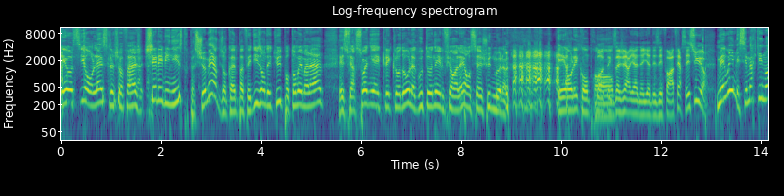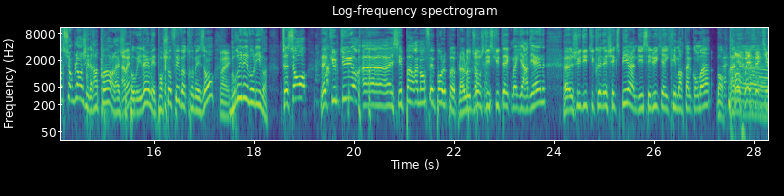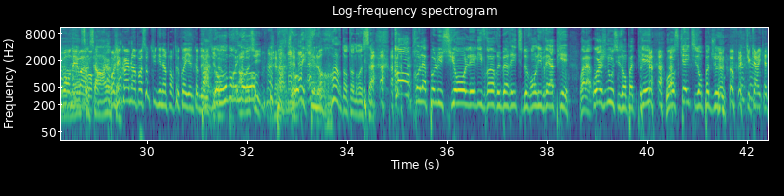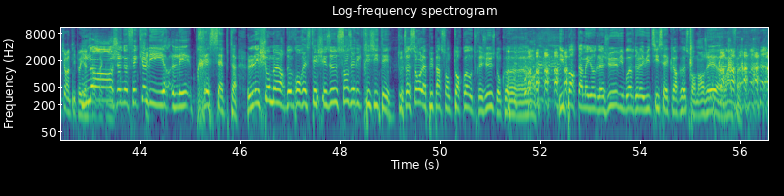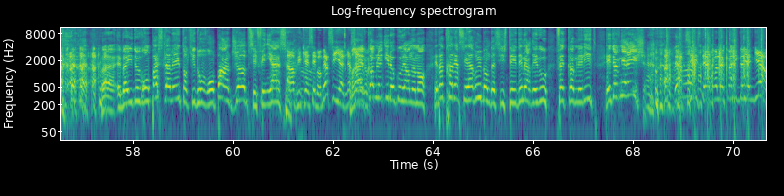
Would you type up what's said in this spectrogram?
et aussi, on laisse le chauffage chez les ministres. Parce que merde, ils ont quand même pas fait 10 ans d'études pour tomber malade et se faire soigner avec les clodos, la nez et le fion à l'air au CHU de Melun. Et on les comprend. Bon, t'exagères, Yann, il y a des efforts à faire, c'est sûr. Mais oui, mais c'est marqué noir sur blanc, j'ai le rapport, là, je Ah sais ouais pas où il est, mais pour chauffer votre maison, Ouais. brûlez vos livres. De toute façon, la culture, euh, c'est pas vraiment fait pour le peuple. hein. L'autre jour, je discutais avec ma gardienne, euh, je lui dis, tu connais Shakespeare? Elle me dit, c'est lui qui a écrit Mortal Kombat? Bon, allez, oh, oui, euh, effectivement, on est loin. Bon, Bon, j'ai quand même l'impression que tu dis n'importe quoi, Yann, comme d'habitude. Pardon, Bruno? Ah, bah si, Pardon, mais quelle horreur d'entendre ça Contre la pollution, les livreurs Uber Eats devront livrer à pied. Voilà, ou à genoux s'ils ont pas de pied, ou en skate s'ils ont pas de genoux. tu caricatures un petit peu, Yann. Non, je ne fais que lire les préceptes. Les chômeurs devront rester chez eux sans électricité. De toute façon, la plupart sont de Tourcoing ou de Fréjus, donc euh, bon, ils portent un maillot de la Juve, ils boivent de la 8-6 avec leurs gosses pour manger, euh, bref. voilà. Et ben, ils devront pas se laver tant qu'ils trouveront pas un job, c'est feignasse. Ah, ok, c'est bon. Merci, Yann. Merci. Bref, comme le dit le gouvernement, eh ben traversez la rue, bande d'assistés, démerdez-vous, faites comme l'élite et devenez riches Merci, c'était la drôle de chronique de Yann Guillaume.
